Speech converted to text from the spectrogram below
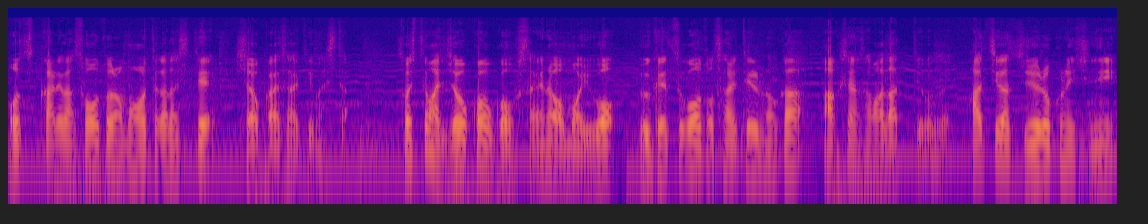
お疲れは相当なものって形で紹介されていました。そしてまあ上皇ご夫妻の思いを受け継ごうとされているのがアクション様だっていうことで8月16日に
